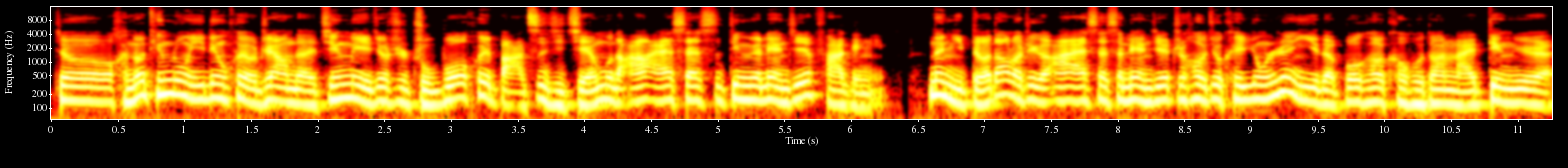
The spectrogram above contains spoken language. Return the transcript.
就很多听众一定会有这样的经历，就是主播会把自己节目的 RSS 订阅链接发给你。那你得到了这个 RSS 链接之后，就可以用任意的播客客户端来订阅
